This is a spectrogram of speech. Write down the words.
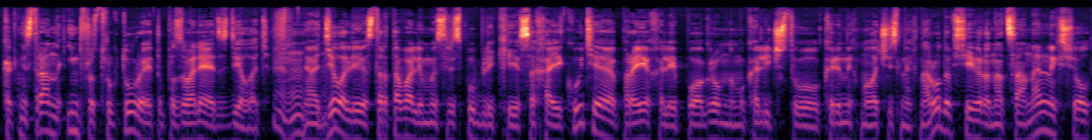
как ни странно, инфраструктура это позволяет сделать. Mm-hmm. Делали, стартовали мы с республики Саха-Якутия, проехали по огромному количеству коренных малочисленных народов севера, национальных сел.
